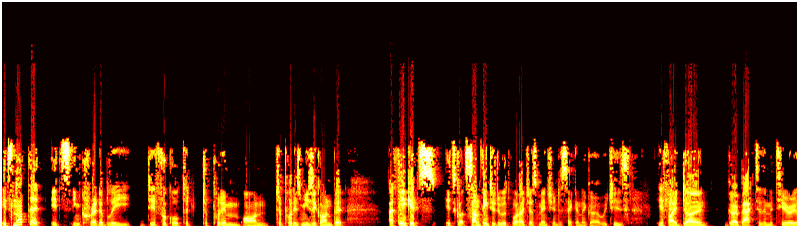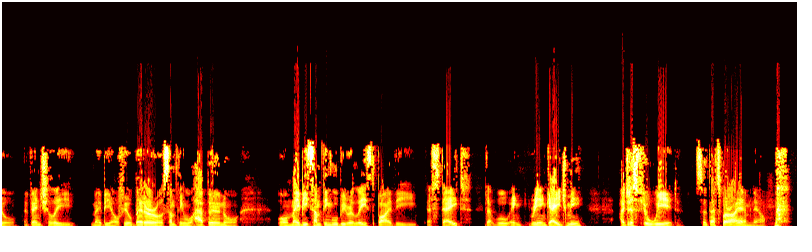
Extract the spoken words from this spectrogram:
it's not that it's incredibly difficult to, to put him on, to put his music on, but I think it's, it's got something to do with what I just mentioned a second ago, which is if I don't go back to the material, eventually maybe I'll feel better or something will happen or, or maybe something will be released by the estate that will en- re-engage me. I just feel weird. So that's where I am now.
